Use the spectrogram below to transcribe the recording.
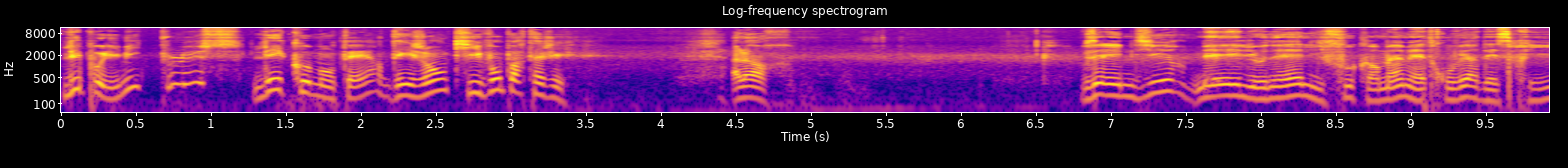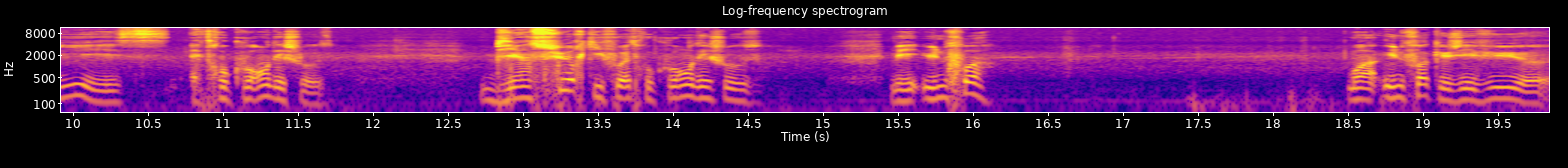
Les polémiques plus les commentaires des gens qui vont partager. Alors, vous allez me dire, mais Lionel, il faut quand même être ouvert d'esprit et être au courant des choses. Bien sûr qu'il faut être au courant des choses. Mais une fois. Moi, une fois que j'ai vu euh,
